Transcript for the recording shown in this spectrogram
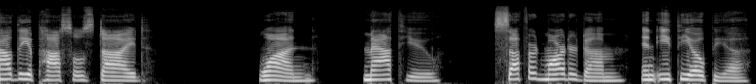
How the Apostles Died 1. Matthew suffered martyrdom in Ethiopia,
